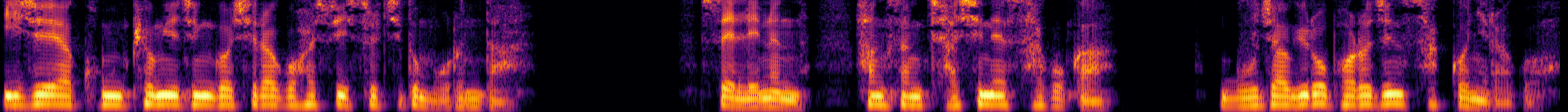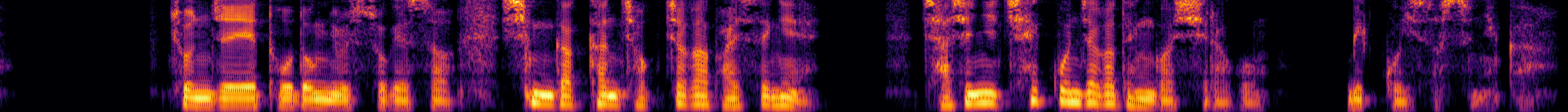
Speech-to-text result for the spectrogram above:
이제야 공평해진 것이라고 할 수 있을지도 모른다. 셀리는 항상 자신의 사고가 무작위로 벌어진 사건이라고 존재의 도덕률 속에서 심각한 적자가 발생해 자신이 채권자가 된 것이라고 믿고 있었으니까.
